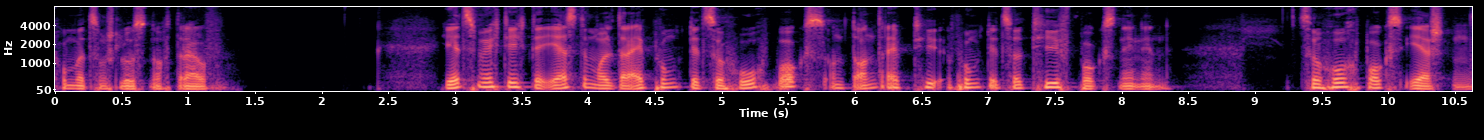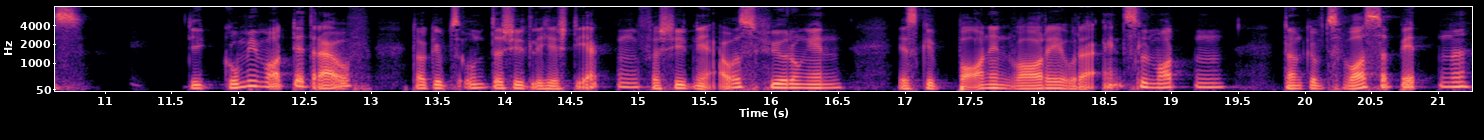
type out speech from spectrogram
kommen wir zum Schluss noch drauf. Jetzt möchte ich dir erst einmal drei Punkte zur Hochbox und dann drei Punkte zur Tiefbox nennen. Zur Hochbox erstens. Die Gummimatte drauf, da gibt's unterschiedliche Stärken, verschiedene Ausführungen. Es gibt Bahnenware oder Einzelmatten. Dann gibt's Wasserbetten.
